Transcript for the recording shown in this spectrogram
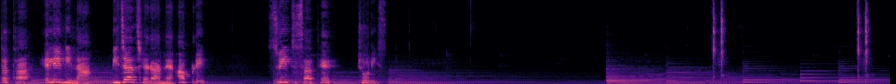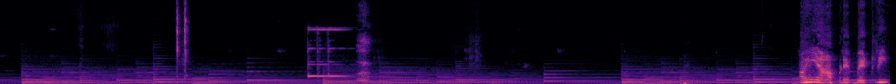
તથા એલઈડીના બીજા છેડાને આપણે સ્વિચ સાથે જોડીશું. અહીંયા આપણે બેટરી,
